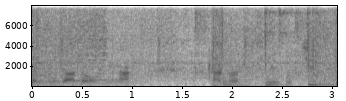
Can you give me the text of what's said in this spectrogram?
गर्मी ज़्यादा होगी ना ठंड होनी चाहिए कुछ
